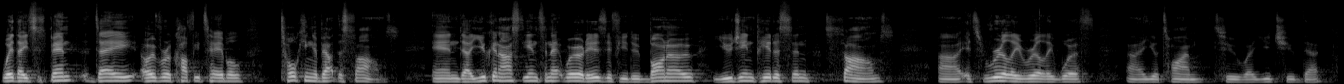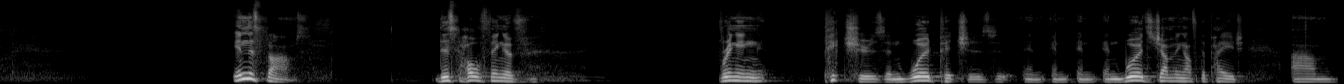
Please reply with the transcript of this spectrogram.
where they spent a day over a coffee table talking about the Psalms. And uh, you can ask the internet where it is if you do Bono, Eugene Peterson, Psalms. Uh, it's really, really worth uh, your time to uh, YouTube that. In the Psalms, this whole thing of bringing pictures and word pictures and, and, and, and words jumping off the page um,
